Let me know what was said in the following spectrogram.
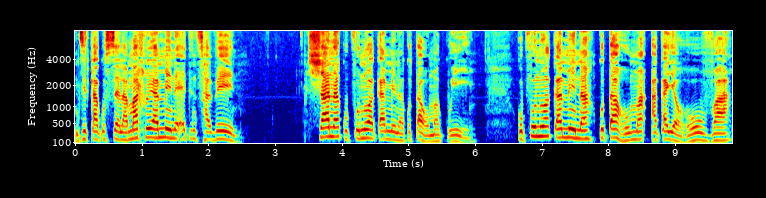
ndzi tlakusela mahlo ya mina etintshaveni. Xana ku pfuniwa ka mina ku ta huma kwihi ku pfuniwa ka mina ku ta huma aka yehovha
